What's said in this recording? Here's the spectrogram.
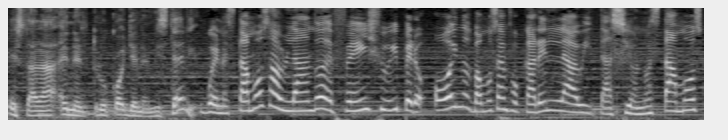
estará en el truco y en el misterio. Bueno, estamos hablando de Feng Shui, pero hoy nos vamos a enfocar en la habitación. No estamos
